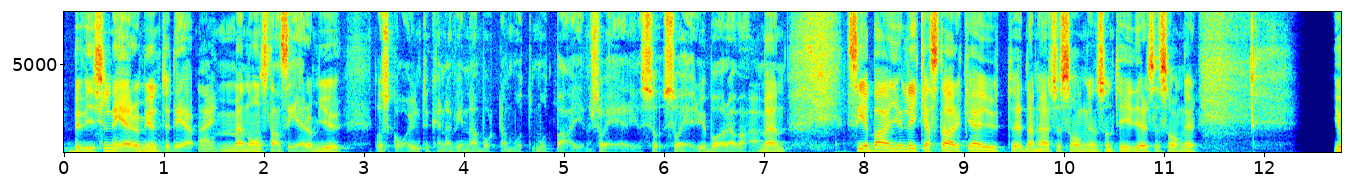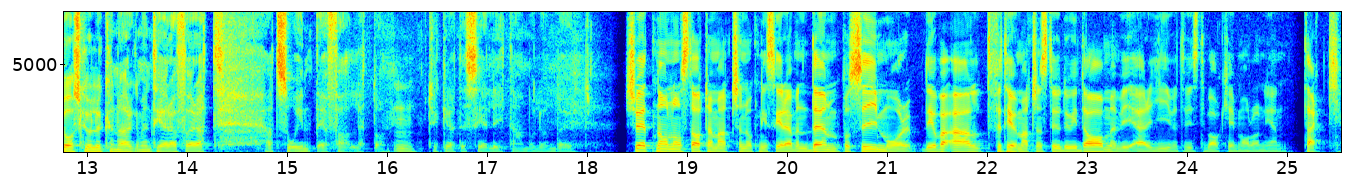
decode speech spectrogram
bevisligen är de ju inte det. Nej. Men någonstans är de ju, de ska ju inte kunna vinna borta mot, mot Bayern. Så är, så, så är det ju bara. Va? Ja. Men ser Bayern lika starka ut den här säsongen som tidigare säsonger? Jag skulle kunna argumentera för att, att så inte är fallet. Då. Mm. Tycker att det ser lite annorlunda ut. 21.00 startar matchen och ni ser även den på Simor. Det var allt för TV-matchens studio idag, men vi är givetvis tillbaka imorgon igen. Tack!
